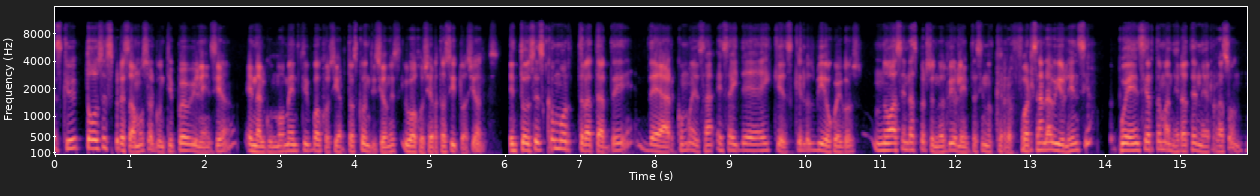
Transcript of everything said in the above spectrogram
es que todos expresamos algún tipo de violencia en algún momento y bajo ciertas condiciones y bajo ciertas situaciones. Entonces, como tratar de, de dar como esa, esa idea de que es que los videojuegos no hacen las personas violentas, sino que refuerzan la violencia, puede en cierta manera tener razón.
